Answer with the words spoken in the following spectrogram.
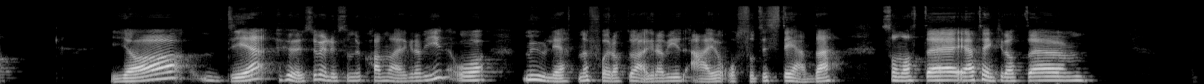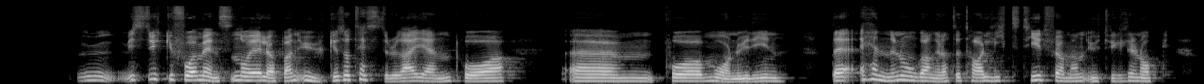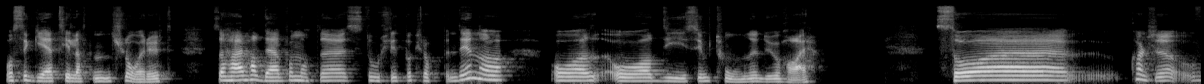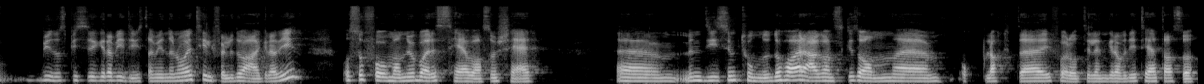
Ja, det høres jo veldig ut som du kan være gravid, og mulighetene for at du er gravid er jo også til stede. Sånn at eh, jeg tenker at um, hvis du ikke får mensen nå i løpet av en uke, så tester du deg igjen på, um, på morgenurin. Det hender noen ganger at det tar litt tid før man utvikler nok OCG til at den slår ut. Så her hadde jeg på en måte stolt litt på kroppen din og, og, og de symptomene du har. Så kanskje begynne å spise gravidvitaminer nå i tilfelle du er gravid, og så får man jo bare se hva som skjer. Ehm, men de symptomene du har, er ganske sånn eh, opplagte i forhold til en graviditet. Altså,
